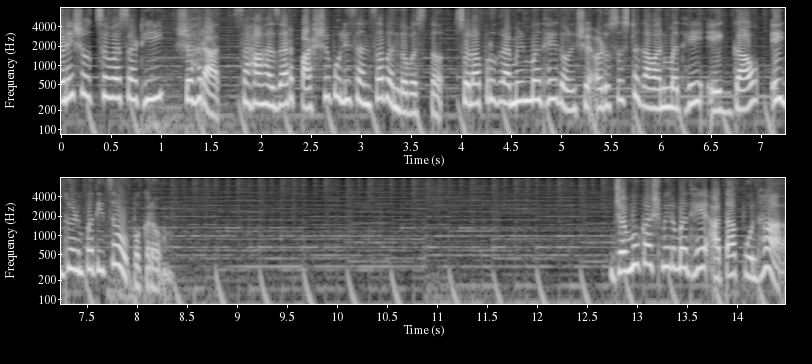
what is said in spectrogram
गणेशोत्सवासाठी शहरात सहा हजार पाचशे पोलिसांचा बंदोबस्त. सोलापूर ग्रामीणमध्ये दोनशे अडुसष्ट गावांमध्ये एक गाव एक गणपतीचा उपक्रम. जम्मू काश्मीरमध्ये आता पुन्हा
